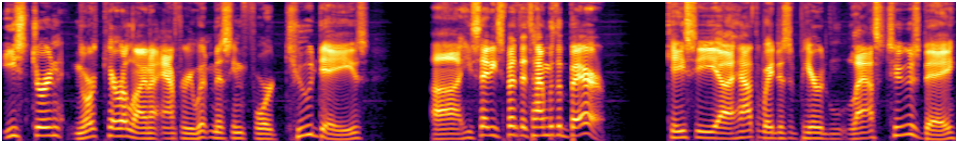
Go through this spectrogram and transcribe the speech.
eastern North Carolina after he went missing for two days. Uh, he said he spent the time with a bear. Casey uh, Hathaway disappeared last Tuesday.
